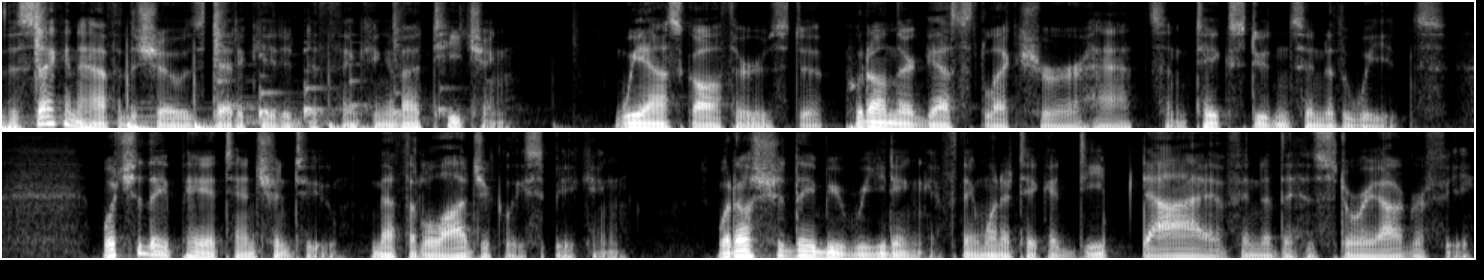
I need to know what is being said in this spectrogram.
The second half of the show is dedicated to thinking about teaching. We ask authors to put on their guest lecturer hats and take students into the weeds. What should they pay attention to, methodologically speaking? What else should they be reading if they want to take a deep dive into the historiography?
